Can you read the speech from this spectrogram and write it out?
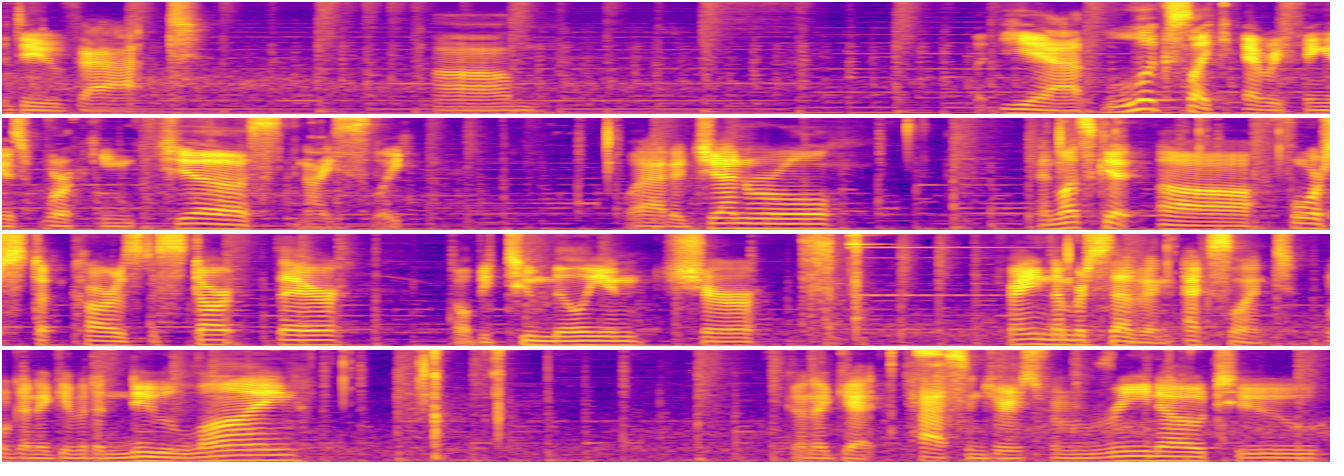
to do that. Um, but yeah, looks like everything is working just nicely. We'll add a general. And let's get uh, four cars to start there. That'll be 2 million, sure. Train number 7, excellent. We're gonna give it a new line. It's gonna get passengers from Reno to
